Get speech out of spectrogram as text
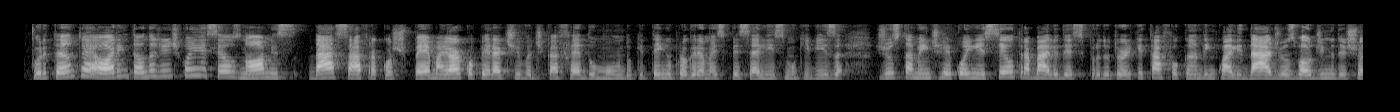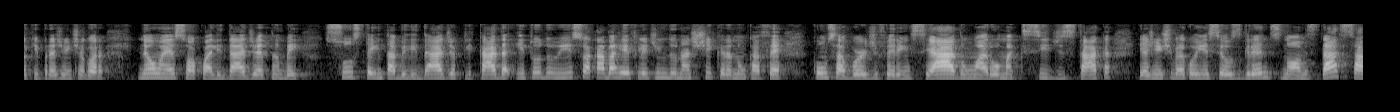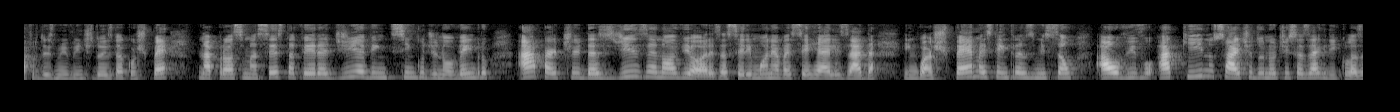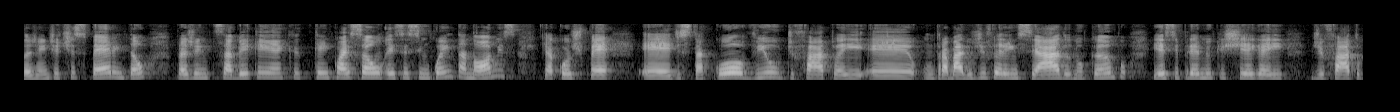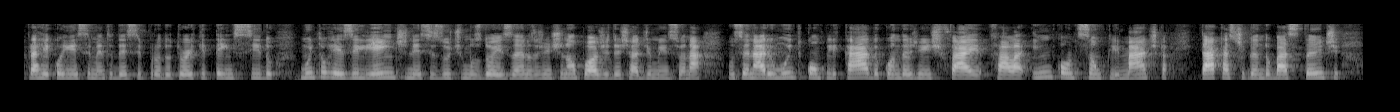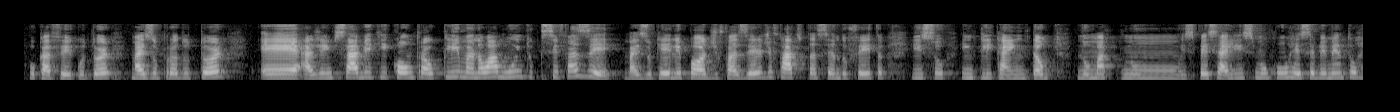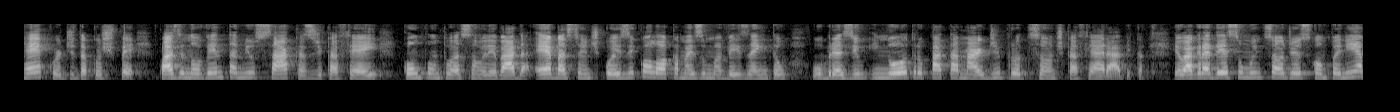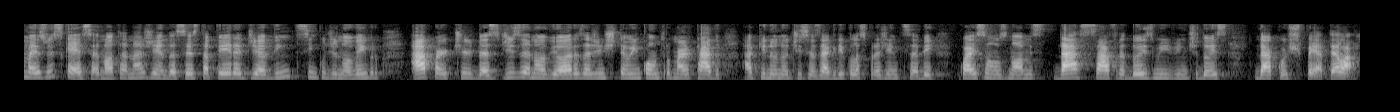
Portanto, é hora então da gente conhecer os nomes da Safra Cochupé, maior cooperativa de café do mundo, que tem um programa especialíssimo que visa justamente reconhecer o trabalho desse produtor que está focando em qualidade. O Oswaldinho deixou aqui para a gente agora, não é só qualidade, é também sustentabilidade aplicada e tudo isso acaba refletindo na xícara, num café com sabor diferenciado, um aroma que se destaca e a gente vai conhecer os grandes nomes da Safra 2022 da Cochupé na próxima sexta-feira, dia 25 de novembro, a partir das 19 horas. A cerimônia vai ser realizada em Guaxupé, mas tem transmissão ao vivo aqui no site do Notícias Agrícolas. A gente te espera então para a gente saber quem é quem quais são esses 50 nomes que a Cochupé é, destacou, viu de fato aí é, um trabalho diferenciado no campo e esse prêmio que chega aí de fato para reconhecimento desse produtor que tem sido muito resiliente nesses últimos dois anos. A gente não pode deixar de mencionar um cenário muito complicado quando a gente fala em condição climática, está castigando bastante o cafeicultor, mas o produtor é, a gente sabe que contra o clima não há muito o que se fazer, mas o que ele pode fazer de fato está sendo feito. Isso implica então numa, num especialíssimo com recebimento recorde da Cochupé. Quase 90 mil sacas de café aí com pontuação elevada é bastante coisa e coloca mais uma vez aí então o Brasil em outro patamar de produção de café arábica. Eu agradeço muito sua audiência e companhia, mas não esquece, anota na agenda. Sexta-feira, dia 25 de novembro, a partir das 19 horas horas a gente tem um encontro marcado aqui no Notícias Agrícolas para a gente saber quais são os nomes da safra 2022 da Cospé. Até lá!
